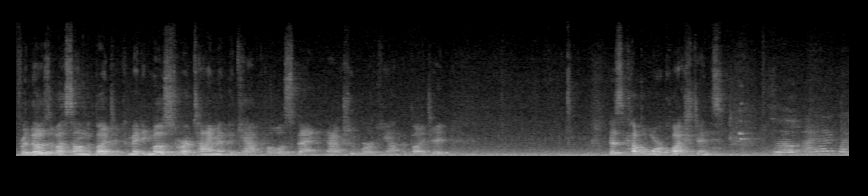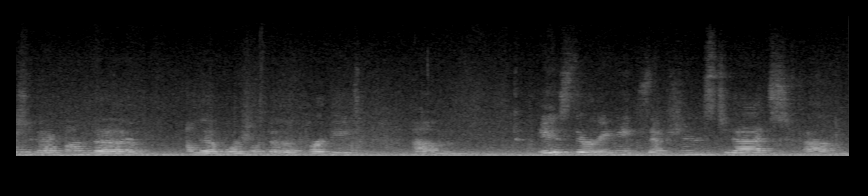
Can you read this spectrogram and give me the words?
for those of us on the budget committee, most of our time in the Capitol is spent actually working on the budget. There's a couple more questions. So I had a question back on the, on the abortion with the heartbeat. Um, Is there any exceptions to that, um,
